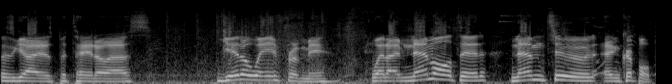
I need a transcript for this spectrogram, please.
This guy is potato ass. Get away from me. When I'm nem ulted, nem 2 and crippled.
